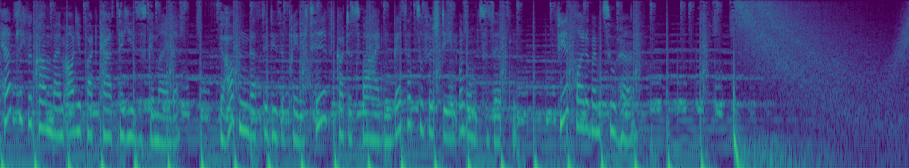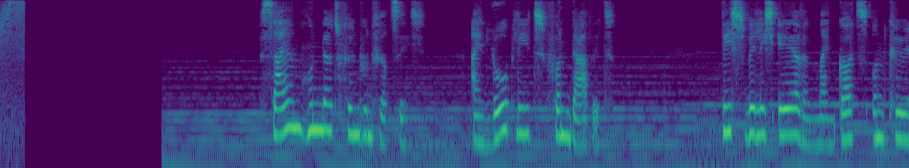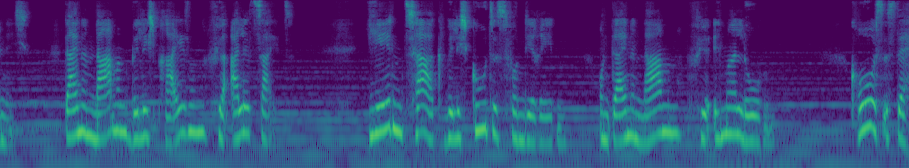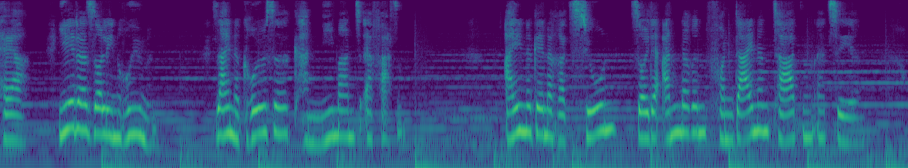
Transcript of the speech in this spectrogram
Herzlich willkommen beim Audiopodcast der Jesusgemeinde. Wir hoffen, dass dir diese Predigt hilft, Gottes Wahrheiten besser zu verstehen und umzusetzen. Viel Freude beim Zuhören. Psalm 145 Ein Loblied von David Dich will ich ehren, mein Gott und König. Deinen Namen will ich preisen für alle Zeit. Jeden Tag will ich Gutes von dir reden und deinen Namen für immer loben. Groß ist der Herr, jeder soll ihn rühmen. Seine Größe kann niemand erfassen. Eine Generation soll der anderen von deinen Taten erzählen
